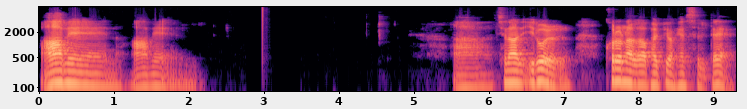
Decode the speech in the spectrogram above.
아멘, 아멘. 아, 지난 1월 코로나가 발병했을 때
